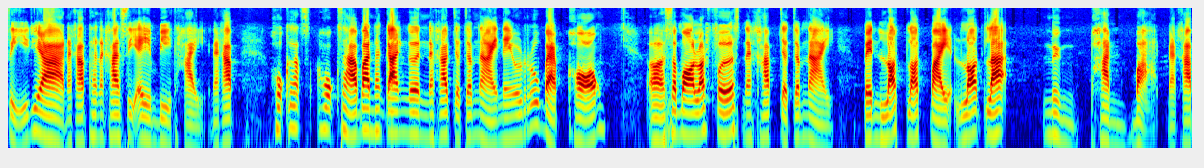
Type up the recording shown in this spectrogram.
ศรีอยุธยานะครับ ธนาคาร CIMB ไทยนะครับ6 6สถาบันทางการเงินนะครับจะจำหน่ายในรูปแบบของเอ่อ small lot first นะครับจะจำหน่ายเป็นล็อตล็อตไปล็อตละ 1,000 บาทนะครับ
